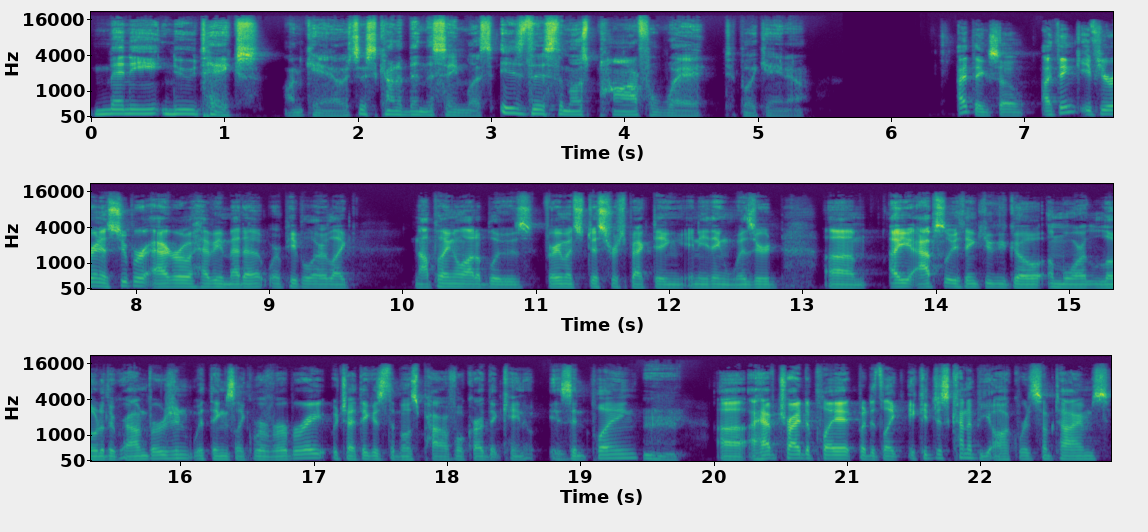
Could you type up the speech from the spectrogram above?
many new takes on Kano. It's just kind of been the same list. Is this the most powerful way to play Kano? I think so. I think if you're in a super aggro heavy meta where people are like not playing a lot of blues, very much disrespecting anything wizard, um, I absolutely think you could go a more low to the ground version with things like reverberate, which I think is the most powerful card that Kano isn't playing. Mhm. Uh, I have tried to play it, but it's like it could just kind of be awkward sometimes.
